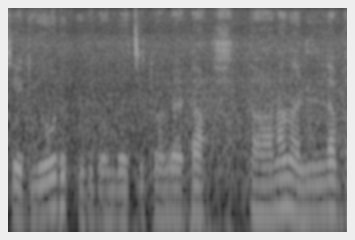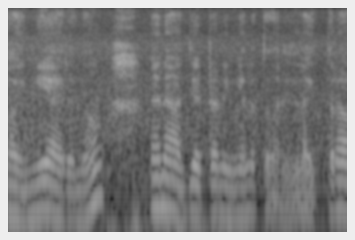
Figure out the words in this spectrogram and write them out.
ചെടിയോട് കൂടി കൊണ്ടുവച്ചിട്ടുണ്ട് കേട്ടോ. കാണാൻ നല്ല ഭംഗിയായിരുന്നു. ഞാൻ ആദ്യമായിട്ടാണ് ഇങ്ങനത്തെ നല്ല ഇത്ര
